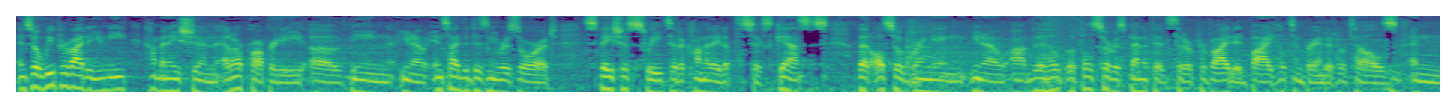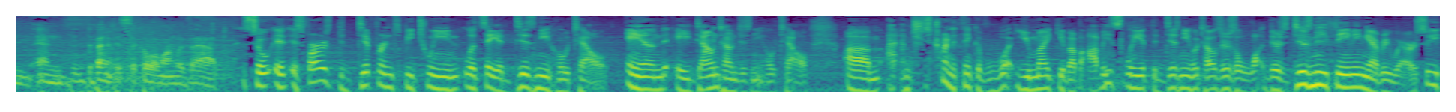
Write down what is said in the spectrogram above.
And so we provide a unique combination at our property of being, you know, inside the Disney resort, spacious suites that accommodate up to six guests, but also bringing, you know, uh, the, the full service benefits that are provided by Hilton branded hotels and and the benefits that go along with that. So, it, as far as the difference between, let's say, a Disney hotel and a downtown Disney hotel, um, I, am just trying to think of what you might give up. Obviously, at the Disney hotels, there's a lot, there's Disney theming everywhere, so you,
